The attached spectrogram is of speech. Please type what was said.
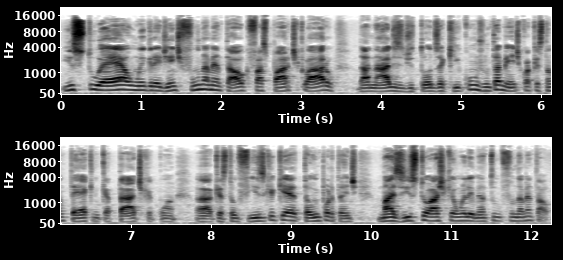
isto é um ingrediente fundamental que faz parte, claro, da análise de todos aqui, conjuntamente com a questão técnica, tática, com a, a questão física, que é tão importante. Mas isto eu acho que é um elemento fundamental.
